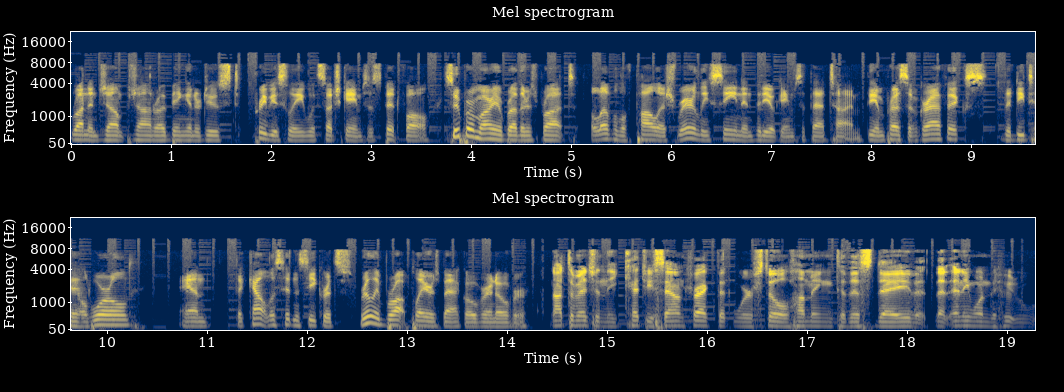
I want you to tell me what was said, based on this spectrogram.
run and jump genre being introduced previously with such games as Pitfall, Super Mario Bros. brought a level of polish rarely seen in video games at that time. The impressive graphics, the detailed world, and the countless hidden secrets really brought players back over and over. Not to mention the catchy soundtrack that we're still humming to this day. That, that anyone who,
